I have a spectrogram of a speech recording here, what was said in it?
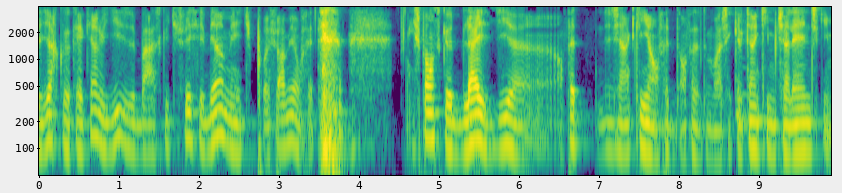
C'est-à-dire que quelqu'un lui dise, bah, ce que tu fais, c'est bien, mais tu pourrais faire mieux, en fait. Et je pense que là, il se dit, euh, en fait, j'ai un client en fait en face de moi. J'ai quelqu'un mm. qui me challenge, qui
